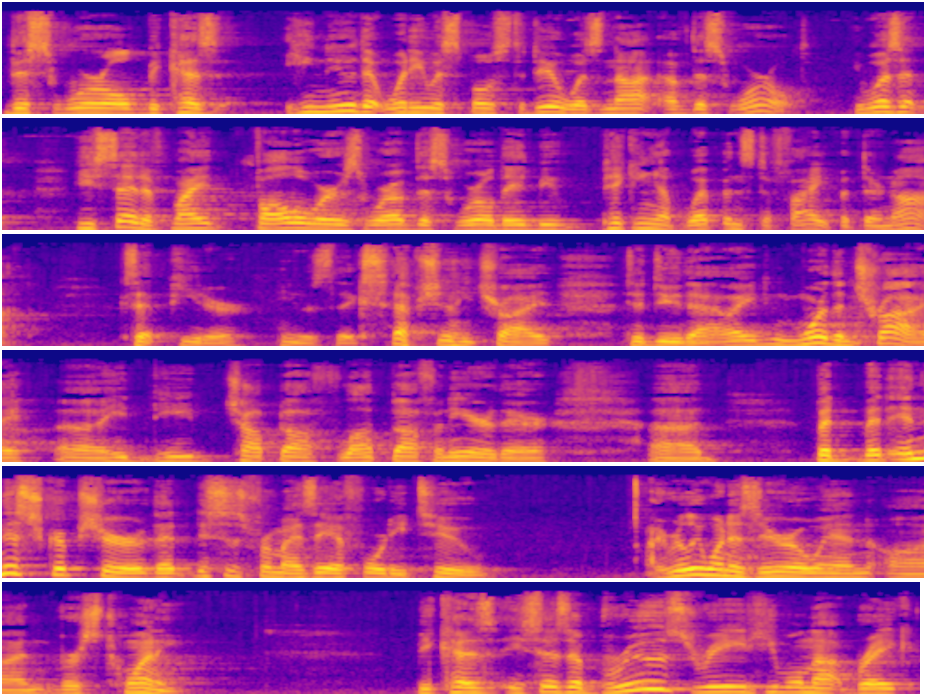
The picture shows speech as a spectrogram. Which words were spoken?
this world because he knew that what he was supposed to do was not of this world. He wasn't, he said, if my followers were of this world, they'd be picking up weapons to fight, but they're not. Except Peter. He was the exception. He tried to do that. Well, he didn't more than try. Uh, he, he chopped off, lopped off an ear there. Uh, but, but in this scripture that this is from Isaiah 42, I really want to zero in on verse 20. Because he says, a bruised reed he will not break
